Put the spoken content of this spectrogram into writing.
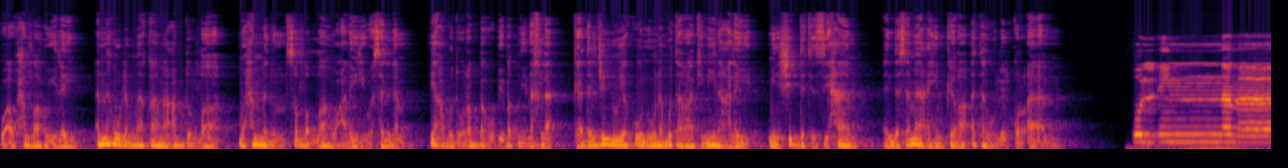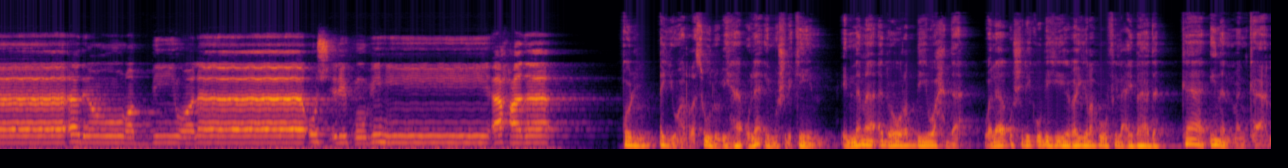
وأوحى الله إلي أنه لما قام عبد الله محمد صلى الله عليه وسلم يعبد ربه ببطن نخلة كاد الجن يكونون متراكمين عليه من شدة الزحام عند سماعهم قراءته للقرآن. قل إنما أدعو ربي ولا أشرك به أحدا. قل أيها الرسول لهؤلاء المشركين إنما أدعو ربي وحده ولا أشرك به غيره في العبادة كائنا من كان.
